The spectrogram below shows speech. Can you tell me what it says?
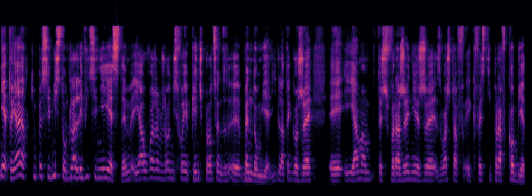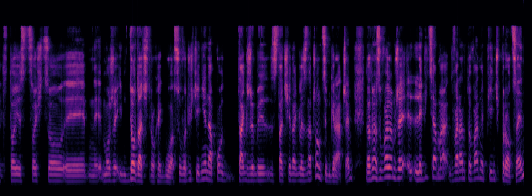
Nie, to ja takim pesymistą dla lewicy nie jestem. Ja uważam, że oni swoje 5% y, będą mieli, dlatego że y, ja mam też wrażenie, że zwłaszcza w kwestii praw kobiet to jest coś, co y, może im dodać trochę głosów. Oczywiście nie na, tak, żeby stać się nagle znaczącym graczem. Natomiast uważam, że lewica ma gwarantowane 5%,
